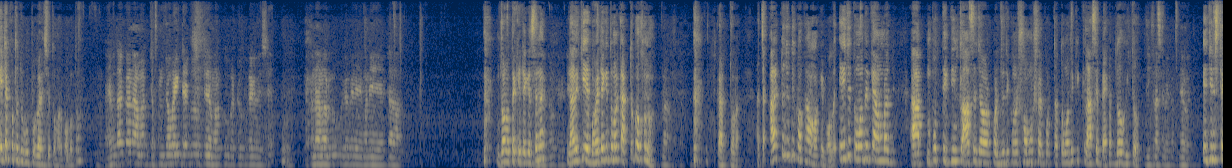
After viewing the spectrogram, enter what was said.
এটা কতটুকু উপকার হয়েছে তোমার বলো তো? ভাইবা তার কারণে আমার যখন জব ইন্টারভিউতে আমার খুব একটা উপকারী হয়েছে এখানে আমার মানে একটা জনতা কেটে গেছে না? না নাহলে কি ভয়টা কি তোমার কাটতো কখনো? না। কাটতো না। আচ্ছা আরেকটা যদি কথা আমাকে বলো এই যে তোমাদেরকে আমরা প্রত্যেক দিন ক্লাসে যাওয়ার পর যদি কোনো সমস্যায় পড়তাম তোমাদেরকে ক্লাসে ব্যাকআপ দেওয়া হইতো? এই জিনিসটা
